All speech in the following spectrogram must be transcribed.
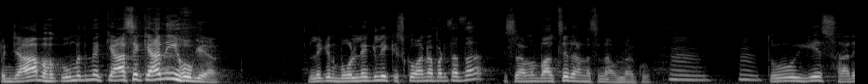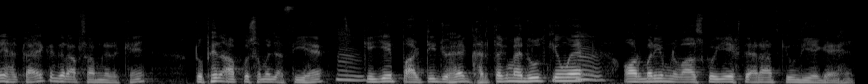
पंजाब हुकूमत में क्या से क्या नहीं हो गया? लेकिन बोलने के लिए किसको आना पड़ता था? इस्लामाबाद से राना सनाउल्ला को। तो ये सारे हकायक अगर आप सामने रखें तो फिर आपको समझ आती है कि ये पार्टी जो है घर तक महदूद क्यों है और मरीम नवाज़ को ये इख्तियार क्यों दिए गए हैं?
